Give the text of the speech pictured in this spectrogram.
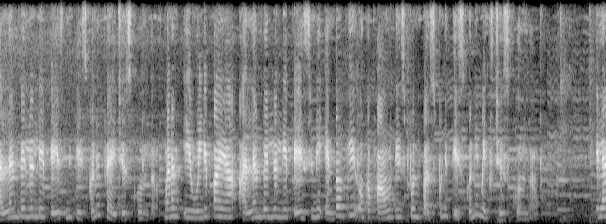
అల్లం వెల్లుల్లి పేస్ట్ని తీసుకొని ఫ్రై చేసుకుందాం. మనం ఈ ఉల్లిపాయ అల్లం వెల్లుల్లి పేస్ట్ని ఎంతోకి ఒక పావు టీ స్పూన్ పసుపుని తీసుకొని మిక్స్ చేసుకుందాం. ఇలా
